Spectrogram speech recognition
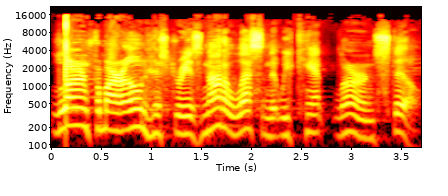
learn from our own history is not a lesson that we can't learn still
